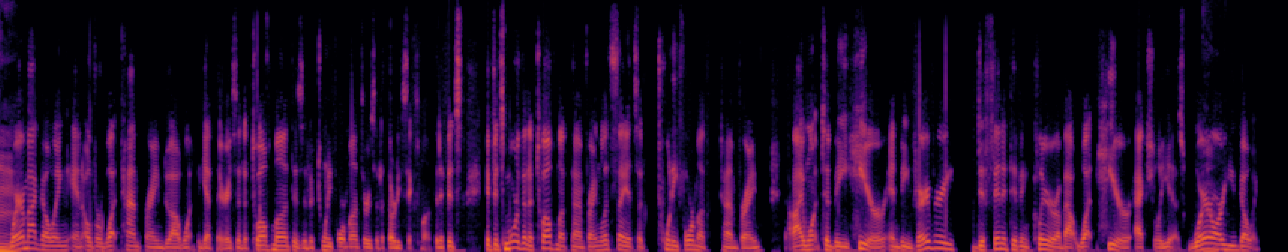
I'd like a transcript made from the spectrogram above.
Mm. Where am I going, and over what time frame do I want to get there? Is it a 12 month? Is it a 24 month? Or is it a 36 month? And if it's if it's more than a 12 month time frame, let's say it's a 24 month time frame, I want to be here and be very very definitive and clear about what here actually is. Where are you going?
